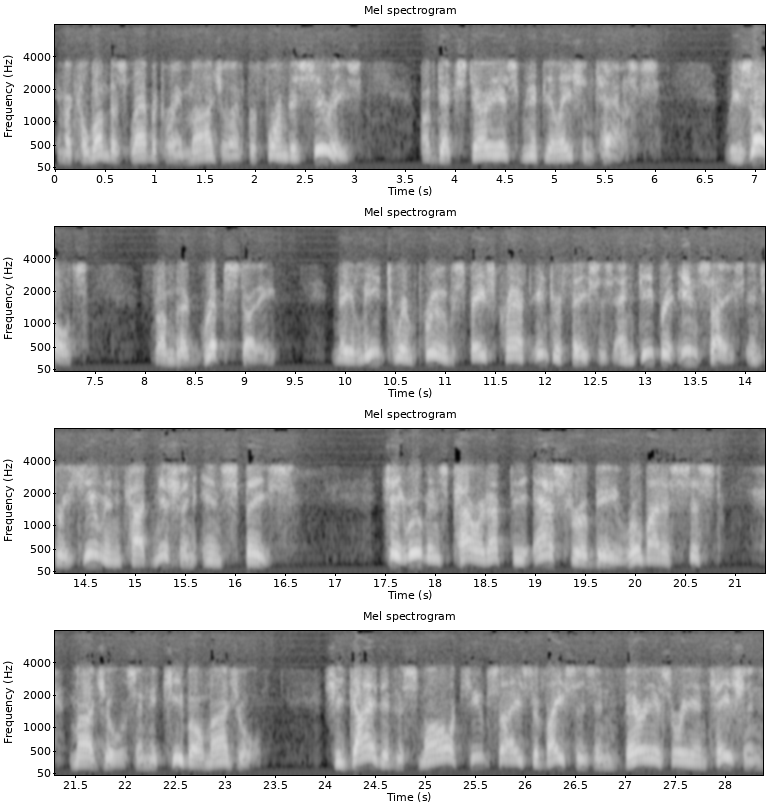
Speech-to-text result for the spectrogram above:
in a Columbus laboratory module and performed a series of dexterous manipulation tasks. Results from the GRIP study may lead to improved spacecraft interfaces and deeper insights into human cognition in space. Kate Rubins powered up the Astrobee robot assist modules and the Kibo module. She guided the small cube-sized devices in various orientations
